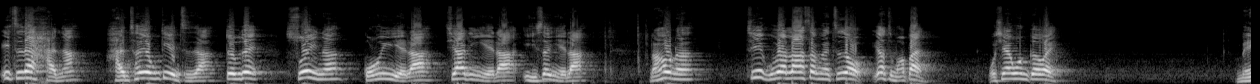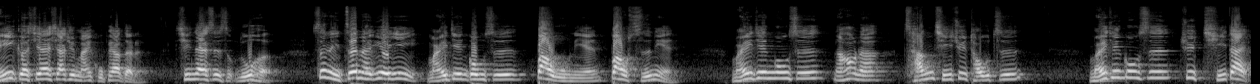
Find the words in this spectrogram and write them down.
一直在喊啊，喊车用电子啊，对不对？所以呢，广宇也拉，嘉麟也拉，以盛也拉。然后呢，这些股票拉上来之后要怎么办？我现在问各位，每一个现在下去买股票的人，现在是如何？是你真的愿意买一间公司，报五年、报十年，买一间公司，然后呢，长期去投资，买一间公司去期待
